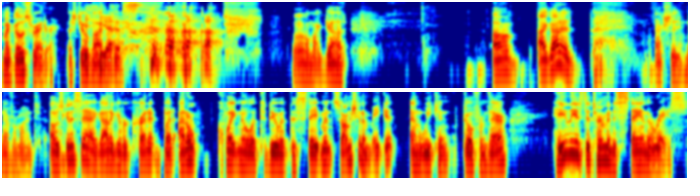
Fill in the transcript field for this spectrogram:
my ghostwriter, as Joe Biden yes. did. oh my god. Um, I gotta. Actually, never mind. I was gonna say I gotta give her credit, but I don't quite know what to do with this statement, so I'm just gonna make it, and we can go from there. Haley is determined to stay in the race,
